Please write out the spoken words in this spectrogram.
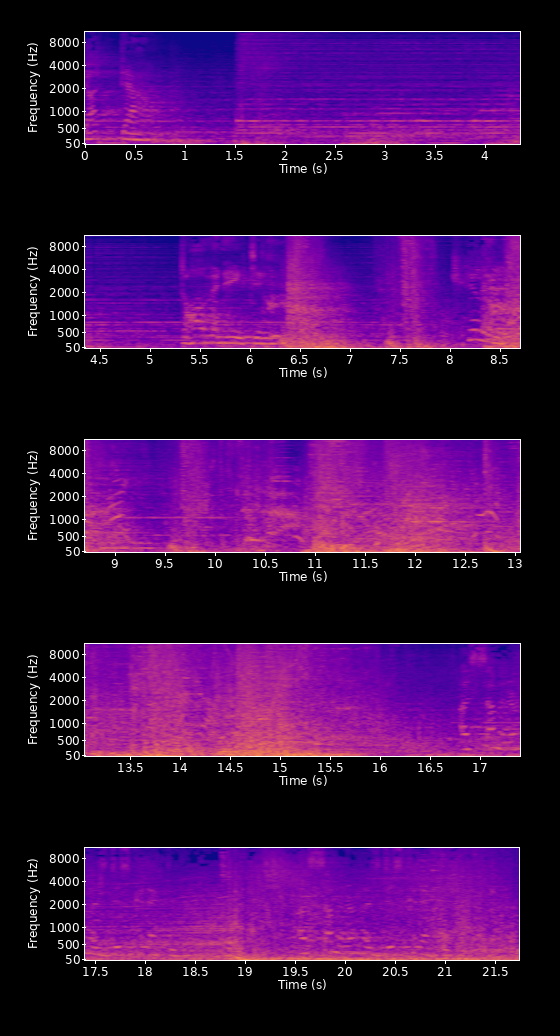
Shut down. Dominating. Killing. A summoner has disconnected. A summoner has disconnected.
